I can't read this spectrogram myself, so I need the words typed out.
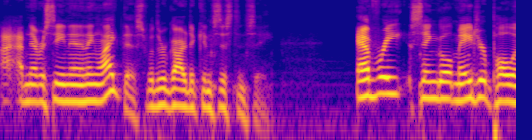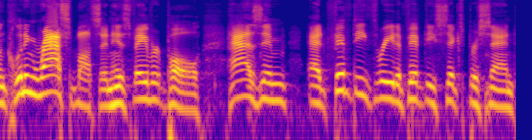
I've never seen anything like this with regard to consistency. Every single major poll, including Rasmussen, his favorite poll, has him at 53 to 56%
